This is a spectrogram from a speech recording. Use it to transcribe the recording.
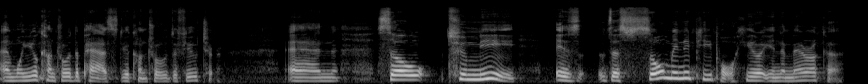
And when you control the past, you control the future. And so to me, is there's so many people here in America,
